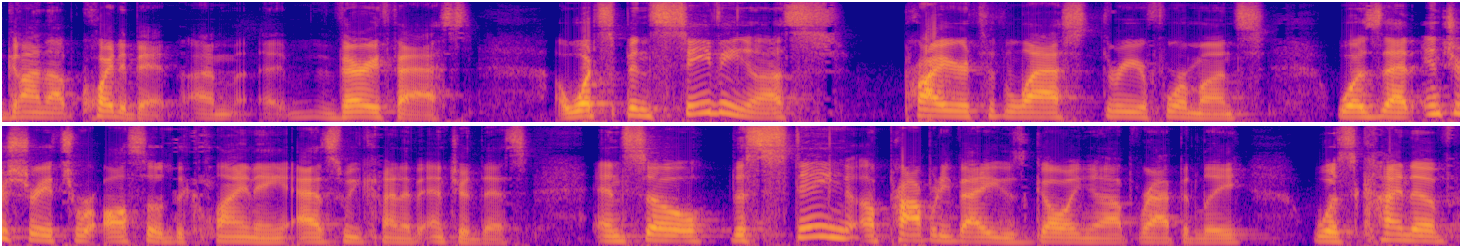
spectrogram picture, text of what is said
gone up quite a bit, um, uh, very fast. Uh, What's been saving us prior to the last three or four months was that interest rates were also declining as we kind of entered this. And so the sting of property values going up rapidly was kind of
